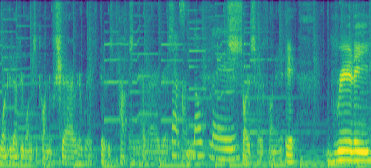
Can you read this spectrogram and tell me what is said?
wanted everyone to kind of share it with. It was absolutely hilarious. That's lovely. so so funny. It really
